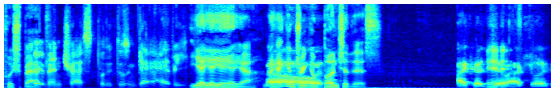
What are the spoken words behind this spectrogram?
Bit pushback. of interest, but it doesn't get heavy. Yeah, yeah, yeah, yeah, yeah. Like I can drink a bunch of this. I could too, It- actually.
